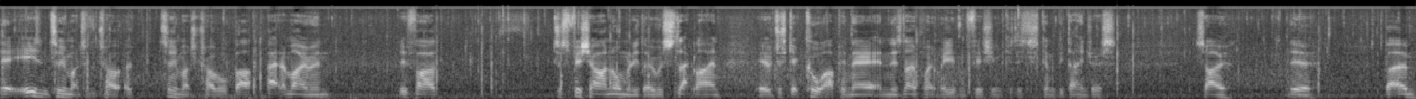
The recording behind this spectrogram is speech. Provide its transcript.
it isn't too much of a trouble, uh, too much trouble but at the moment if I just fish how I normally do with slack line it would just get caught up in there and there's no point me even fishing because it's just going to be dangerous. So yeah. But um,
